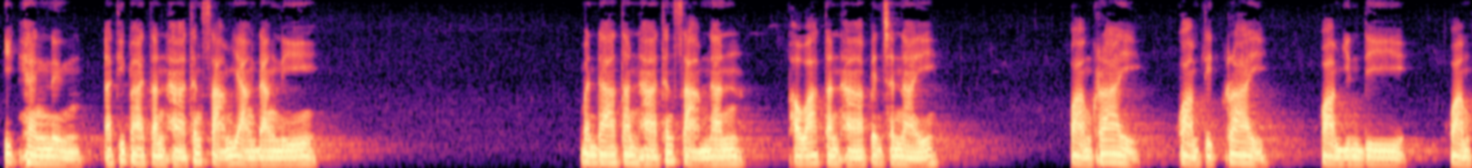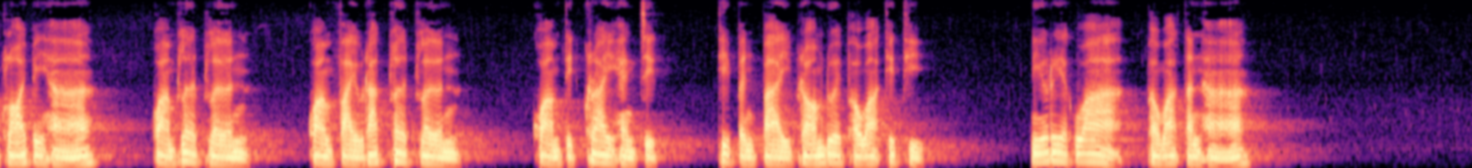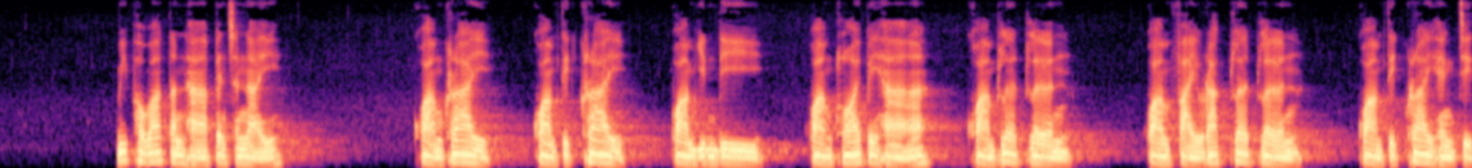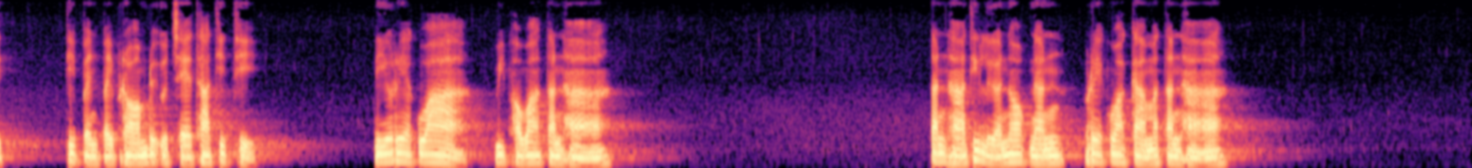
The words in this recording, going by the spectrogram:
อีกแห่งหนึ่ง อธิบายตัณหาทั้งสามอย่างดังนี้ บรรดาตัณหาทั้งสามนั้นภาวะตัณหาเป็นไนความใกล้ ความติดใกล้ ความยินดี ความคล้อยไปหา ความเพลิดเพลิน ความใฝ่รักเพลิดเพลิน ความติดใคร่แห่งจิตที่เป็นไปพร้อมด้วยภาวะทิฏฐิ นี้เรียกว่าภาวะตัณหา วิภาวะตัณหาเป็นไนความใคร่ ความติดใคร่ ความยินดี ความคล้อยไปหา ความเพลิดเพลิน ความใฝ่รักเพลิดเพลิน ความติดใคร่แห่งจิตที่เป็นไปพร้อมด้วยอุเฉททิฏฐิ นี้เรียกว่า วิภาวะตัณหา ตัณหาที่เหลือนอกนั้นเรียกว่ากามตัณหา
